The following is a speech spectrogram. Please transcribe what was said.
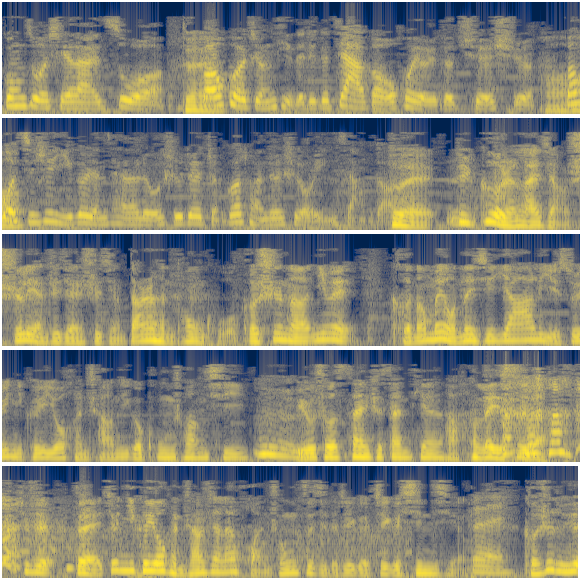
工作谁来做，对包括整体的这个架构会有一个缺失，啊包括其实一个人才的流失对整个团队是有影响的。对，嗯对个人来讲，失恋这件事情当然很痛苦。可是呢，因为可能没有那些压力，所以你可以有很长的一个空窗期。嗯比如说三十三天哈、类似的，就是对，就你可以有很长时间来缓冲自己的这个这个心情。对可是对于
